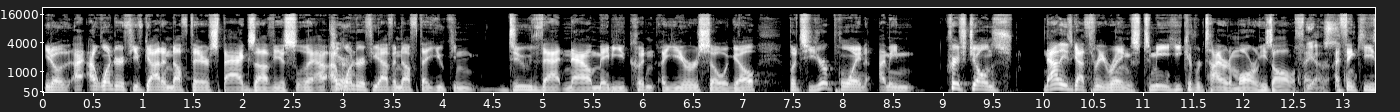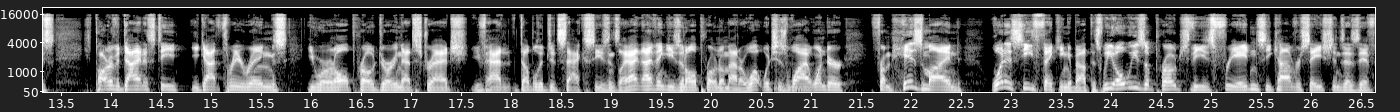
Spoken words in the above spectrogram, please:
you know, I, I wonder if you've got enough there. Spags, obviously. I, I wonder if you have enough that you can do that now. Maybe you couldn't a year or so ago. But to your point, I mean, Chris Jones, now that he's got three rings, to me, he could retire tomorrow. He's a Hall of Famer. Yes. I think he's he's part of a dynasty. You got three rings. You were an All Pro during that stretch. You've had double digit sack seasons. Like I, I think he's an All Pro no matter what. Which is mm-hmm. why I wonder from his mind, what is he thinking about this? We always approach these free agency conversations as if,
